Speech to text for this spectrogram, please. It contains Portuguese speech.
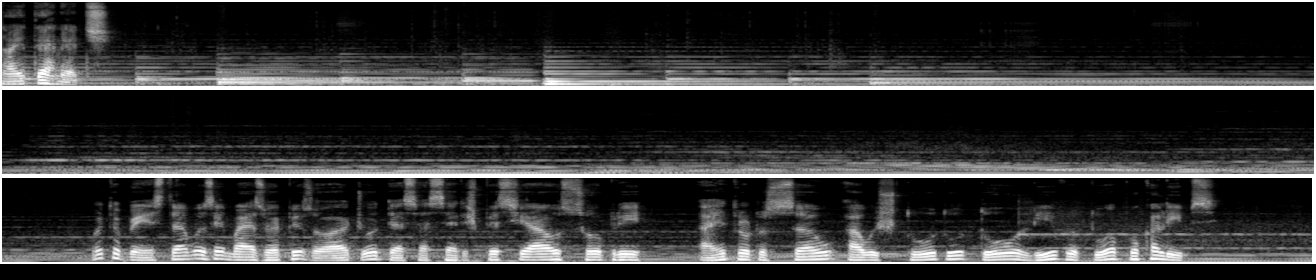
na internet. Muito bem, estamos em mais um episódio dessa série especial sobre a introdução ao estudo do livro do Apocalipse.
